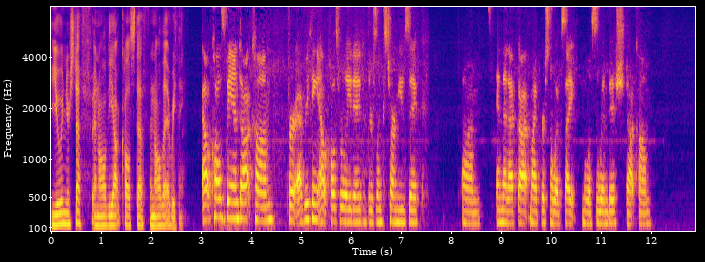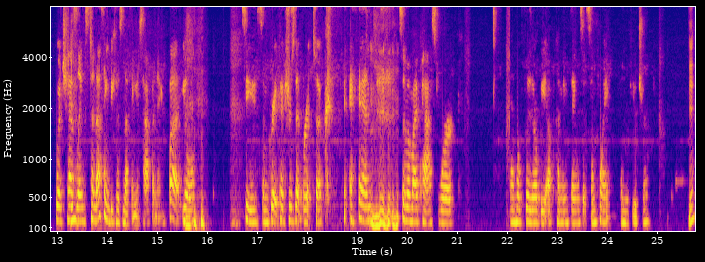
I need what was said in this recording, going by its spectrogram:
you and your stuff and all the outcall stuff and all the everything? Outcallsband.com for everything outcalls related. There's links to our music. Um, and then I've got my personal website, melissawimbish.com, which has links to nothing because nothing is happening. But you'll see some great pictures that Britt took and some of my past work. And hopefully there'll be upcoming things at some point in the future. Yeah,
